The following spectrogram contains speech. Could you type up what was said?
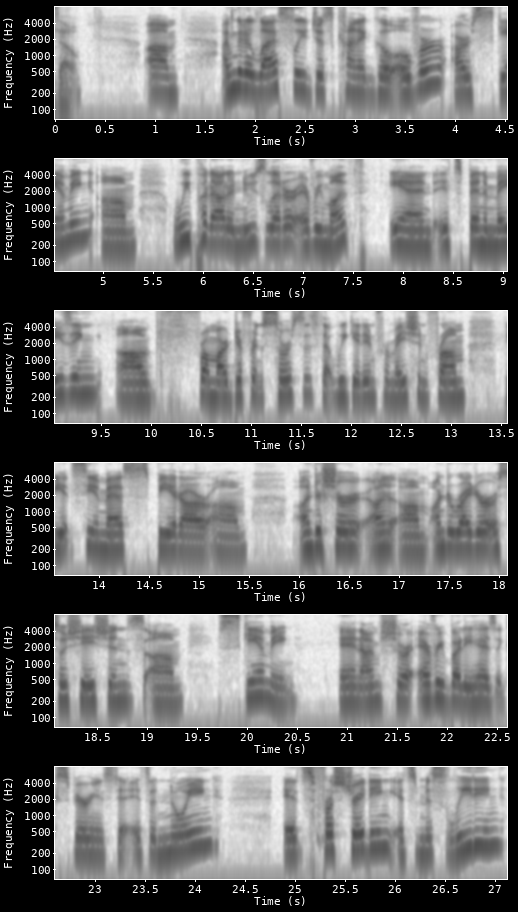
So, um, I'm going to lastly just kind of go over our scamming. Um, we put out a newsletter every month, and it's been amazing um, from our different sources that we get information from, be it CMS, be it our um, undersure, un, um, underwriter associations, um, scamming, and I'm sure everybody has experienced it. It's annoying, it's frustrating, it's misleading.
